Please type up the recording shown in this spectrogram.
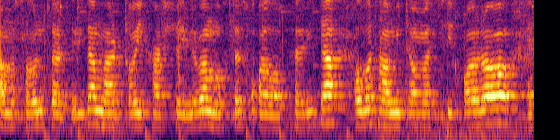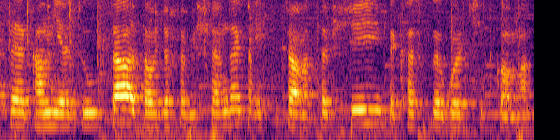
ამასაური წერტილი და მარტო იქ არ შეიძლება მოხდეს ყველაფერი და ალბათ ამიტომაც იყო რომ ესე გამიადულდა დაოჯახების შემდეგ ისეთ რაღაცებში ბექას გვერდში დგომა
